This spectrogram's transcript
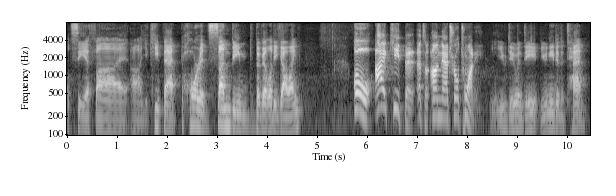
Let's see if uh, uh, you keep that horrid sunbeam ability going. Oh, I keep it. That's an unnatural 20. You do indeed. You needed a 10.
